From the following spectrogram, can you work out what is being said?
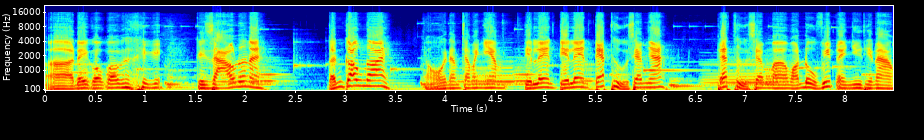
à, đây có có cái, cái, cái, cái giáo nữa này. Tấn công thôi. Rồi 500 anh em. Tiến lên tiến lên. Test thử xem nhá. Test thử xem uh, món đồ VIP này như thế nào.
